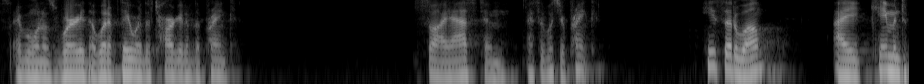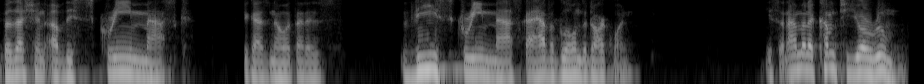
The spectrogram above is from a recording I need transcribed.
So everyone was worried that what if they were the target of the prank? So I asked him, I said, What's your prank? He said, Well, I came into possession of the Scream mask. You guys know what that is. The Scream mask. I have a glow in the dark one. He said, I'm going to come to your room.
